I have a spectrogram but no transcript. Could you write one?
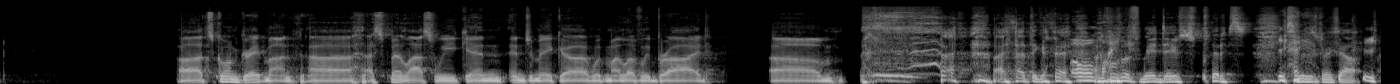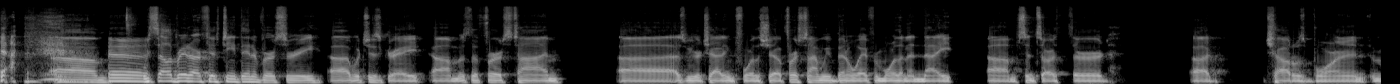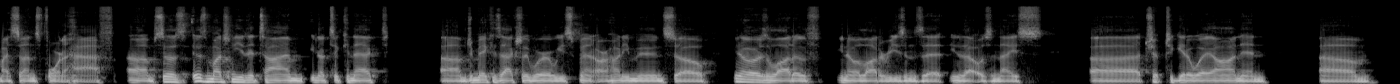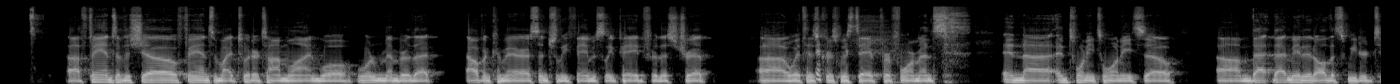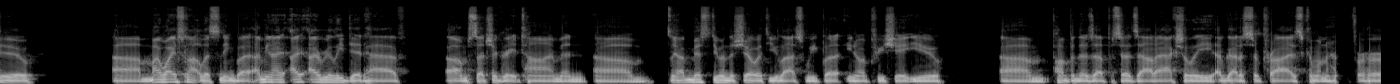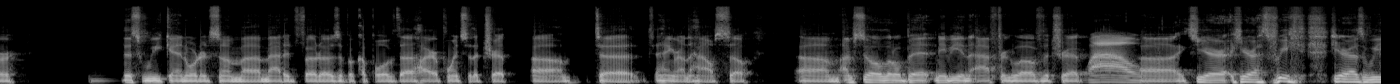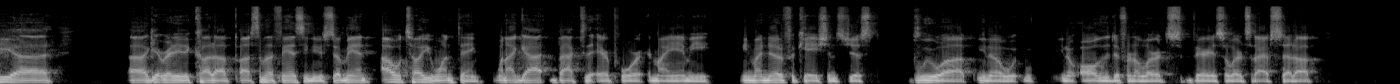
Uh, it's going great, man. Uh, I spent last week in in Jamaica with my lovely bride. Um, I, I think I, Oh my- I almost made Dave spit his, spit his drink out. yeah. Um, Uh. we celebrated our 15th anniversary, uh, which is great. Um, it was the first time, uh, as we were chatting before the show, first time we've been away for more than a night um, since our third uh, child was born, and my son's four and a half. Um, so it was, it was much needed time, you know, to connect. Um, Jamaica is actually where we spent our honeymoon, so you know, there was a lot of you know a lot of reasons that you know that was a nice uh, trip to get away on, and um, uh, fans of the show, fans of my Twitter timeline will will remember that Alvin Kamara essentially famously paid for this trip uh, with his Christmas Day performance in uh, in 2020. So um, that that made it all the sweeter too. Um, my wife's not listening, but I mean, I I, I really did have um, such a great time, and um, you know, I missed doing the show with you last week, but you know, appreciate you um, pumping those episodes out. I actually I've got a surprise coming for her this weekend. Ordered some uh, matted photos of a couple of the higher points of the trip um, to to hang around the house. So um, I'm still a little bit maybe in the afterglow of the trip. Wow. Uh, here here as we here as we uh, uh, get ready to cut up uh, some of the fancy news. So man, I will tell you one thing. When I got back to the airport in Miami, I mean my notifications just blew up. You know, you know all the different alerts, various alerts that I have set up.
